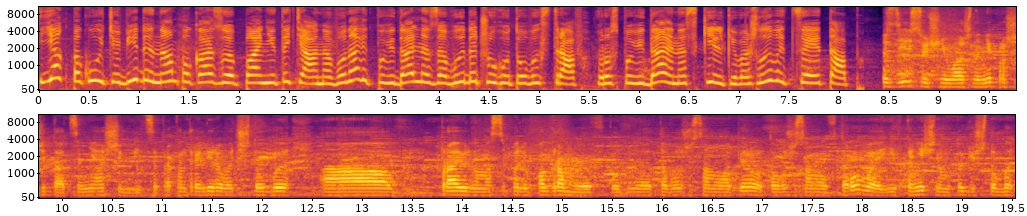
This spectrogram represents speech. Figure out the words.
Як пакують обіди, нам показує пані Тетяна. Вона відповідальна за видачу готових страв. Розповідає, наскільки важливий цей етап. Здесь очень важно не просчитаться, не ошибиться, проконтролировать, чтобы а, правильно насыпали погромовку э, того же самого первого, того же самого второго, и в конечном итоге, чтобы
